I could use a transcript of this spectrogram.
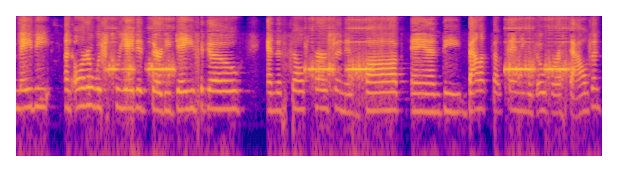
Maybe an order was created 30 days ago and the salesperson is Bob and the balance outstanding is over a thousand.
